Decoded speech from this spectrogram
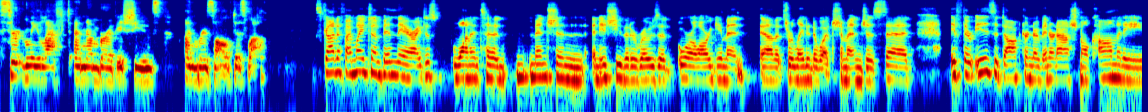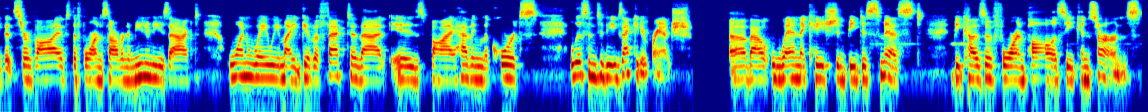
certainly left a number of issues unresolved as well. Scott, if I might jump in there, I just wanted to mention an issue that arose at oral argument uh, that's related to what Chimène just said. If there is a doctrine of international comity that survives the Foreign Sovereign Immunities Act, one way we might give effect to that is by having the courts listen to the executive branch about when a case should be dismissed because of foreign policy concerns.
